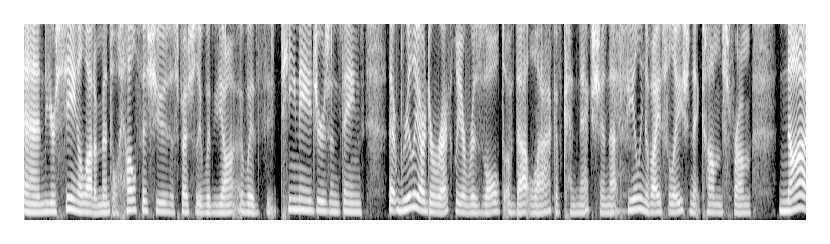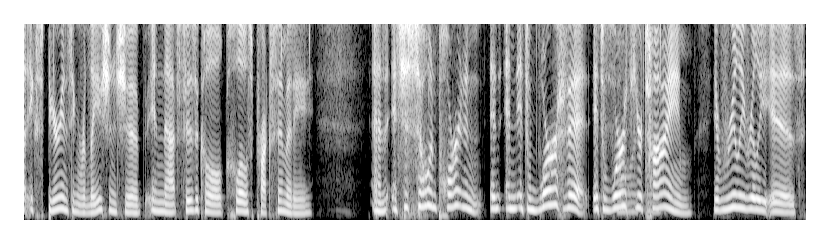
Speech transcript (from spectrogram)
and you're seeing a lot of mental health issues, especially with young with teenagers and things that really are directly a result of that lack of connection, that yeah. feeling of isolation that comes from not experiencing relationship in that physical close proximity. And it's just so important and, and it's worth it. It's worth your time. It really, really is.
